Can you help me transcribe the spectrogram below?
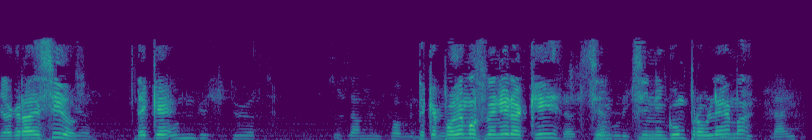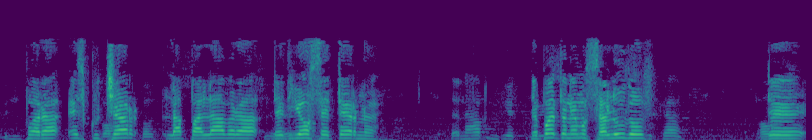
y agradecidos de que, de que podemos venir aquí sin, sin ningún problema para escuchar la palabra de Dios eterna. Después tenemos saludos de,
